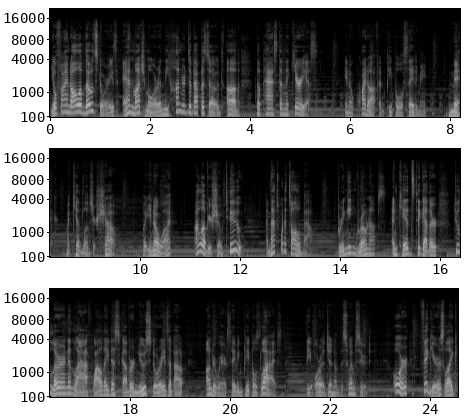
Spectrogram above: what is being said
You'll find all of those stories and much more in the hundreds of episodes of The Past and the Curious. You know, quite often people will say to me, Mick, my kid loves your show. But you know what? I love your show too. And that's what it's all about bringing grown ups and kids together to learn and laugh while they discover new stories about underwear saving people's lives, the origin of the swimsuit, or figures like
